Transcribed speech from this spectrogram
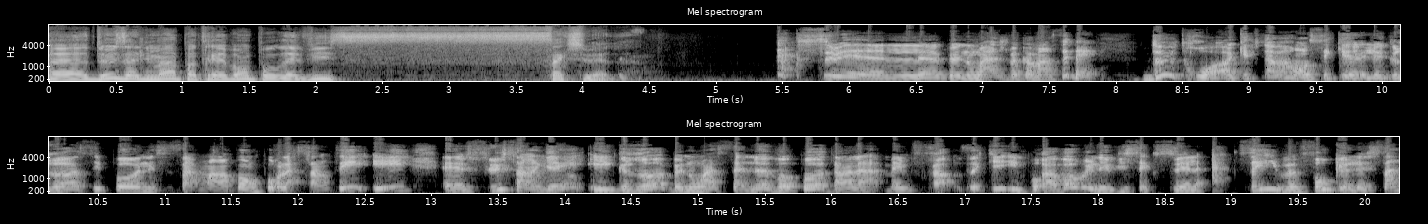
Euh, deux aliments pas très bons pour la vie sexuelle. Sexuel, Benoît. Je vais commencer. Ben, deux, trois. OK, tout d'abord, on sait que le gras, c'est pas nécessairement bon pour la santé. Et euh, flux sanguin et gras, Benoît, ça ne va pas dans la même phrase. OK? Et pour avoir une vie sexuelle active, il faut que le sang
